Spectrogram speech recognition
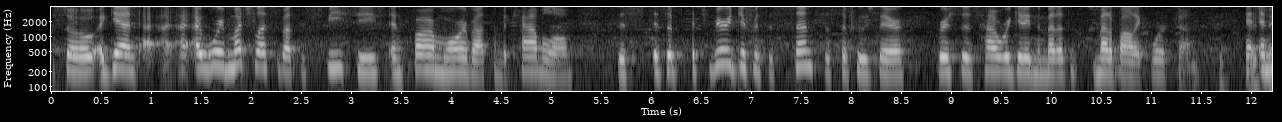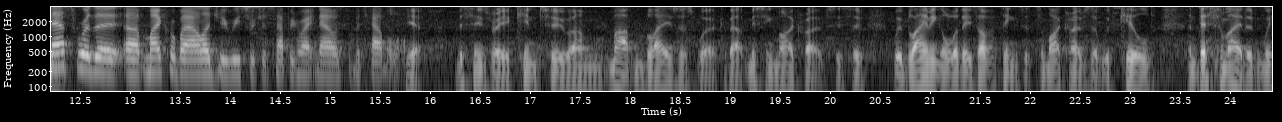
So again, I, I, worry much less about the species and far more about the metabolome. This is a, it's very different the census of who's there versus how we're getting the meta- metabolic work done. This, this and, and that's where the uh, microbiology research is happening right now is the metabolome. Yeah this seems very akin to um, Martin Blaser's work about missing microbes. So we're blaming all of these other things. It's the microbes that we've killed and decimated, and we,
